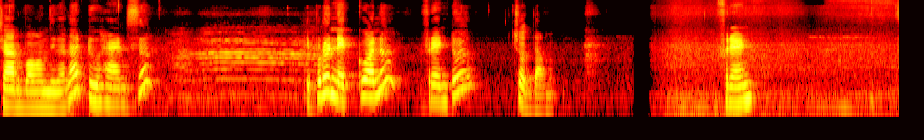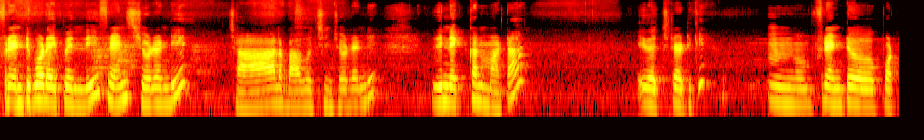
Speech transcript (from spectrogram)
చాలా బాగుంది కదా. Two hands. ఇప్పుడు నెక్ అను ఫ్రంట్ చూద్దాము. ఫ్రంట్ ఫ్రంట్ కూడా అయిపోయింది. ఫ్రెండ్స్ చూడండి చాలా బాగా వచ్చింది చూడండి. ఇది నెక్ అనమాట ఇది వచ్చేటట్టుకి ఫ్రంట్ పొట్ట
